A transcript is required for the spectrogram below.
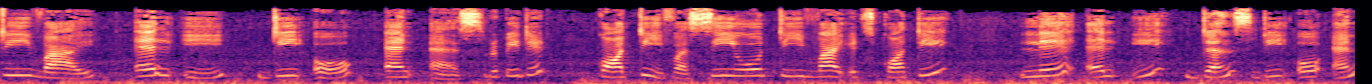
T Y L E D O N S. Repeat it. Coty first. C O T Y. It's coty. Le L E dons D O N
